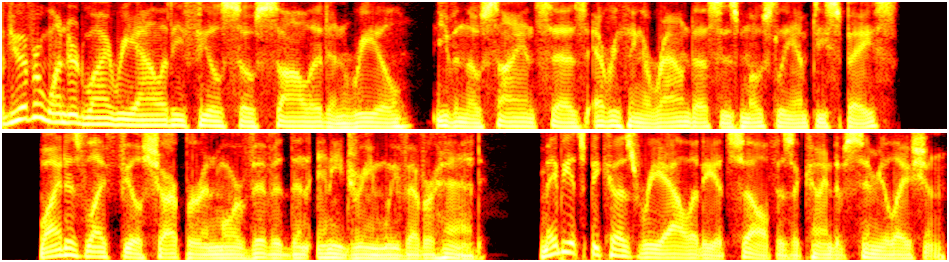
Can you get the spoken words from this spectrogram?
Have you ever wondered why reality feels so solid and real, even though science says everything around us is mostly empty space? Why does life feel sharper and more vivid than any dream we've ever had? Maybe it's because reality itself is a kind of simulation,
